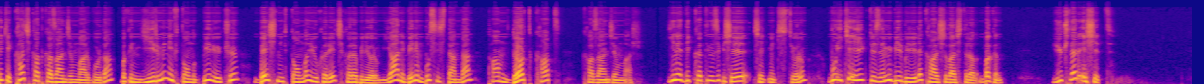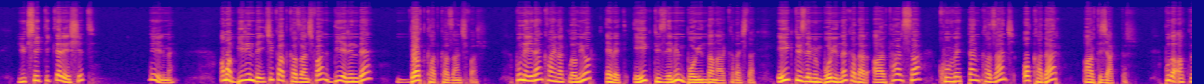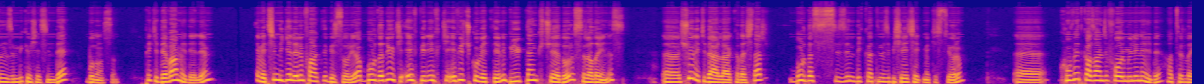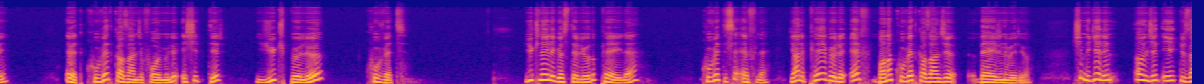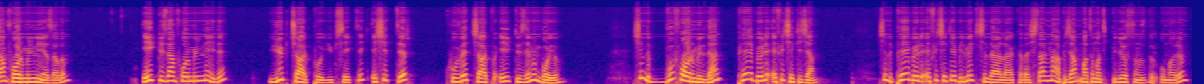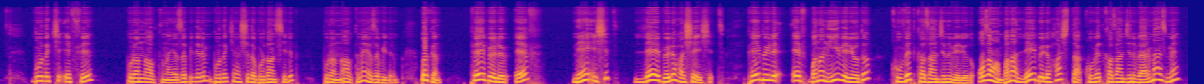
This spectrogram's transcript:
Peki kaç kat kazancım var buradan? Bakın 20 Newton'luk bir yükü 5 Newton'la yukarıya çıkarabiliyorum. Yani benim bu sistemden tam 4 kat kazancım var. Yine dikkatinizi bir şeye çekmek istiyorum. Bu iki eğik düzlemi birbiriyle karşılaştıralım. Bakın yükler eşit. Yükseklikler eşit. Değil mi? Ama birinde iki kat kazanç var, diğerinde dört kat kazanç var. Bu neyden kaynaklanıyor? Evet, eğik düzlemin boyundan arkadaşlar. Eğik düzlemin boyu ne kadar artarsa kuvvetten kazanç o kadar artacaktır. Bu da aklınızın bir köşesinde bulunsun. Peki devam edelim. Evet şimdi gelelim farklı bir soruya. Burada diyor ki F1, F2, F3 kuvvetlerini büyükten küçüğe doğru sıralayınız. Ee, şöyle ki değerli arkadaşlar. Burada sizin dikkatinizi bir şeye çekmek istiyorum. Ee, kuvvet kazancı formülü neydi? Hatırlayın. Evet kuvvet kazancı formülü eşittir. Yük bölü kuvvet. Yük neyle gösteriliyordu? P ile. Kuvvet ise F ile. Yani P bölü F bana kuvvet kazancı değerini veriyor. Şimdi gelin önce eğik düzlem formülünü yazalım. Eğik düzlem formülü neydi? Yük çarpı yükseklik eşittir kuvvet çarpı eğik düzlemin boyu. Şimdi bu formülden P bölü F'i çekeceğim. Şimdi P bölü F'i çekebilmek için değerli arkadaşlar ne yapacağım? Matematik biliyorsunuzdur umarım. Buradaki F'i buranın altına yazabilirim. Buradaki H'ı da buradan silip buranın altına yazabilirim. Bakın P bölü F neye eşit? L bölü H'a eşit. P bölü F bana neyi veriyordu? Kuvvet kazancını veriyordu. O zaman bana L bölü H da kuvvet kazancını vermez mi?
